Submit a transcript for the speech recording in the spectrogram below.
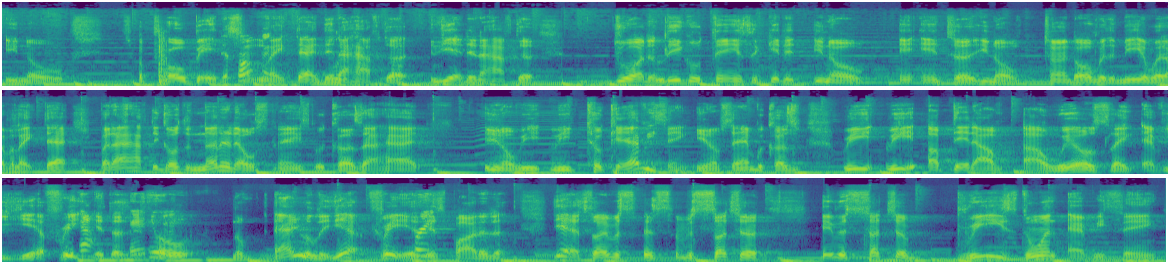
you know, a probate or something like that. Then I have to, yeah, then I have to do all the legal things to get it, you know, into, you know, turned over to me or whatever like that. But I have to go to none of those things because I had, you know, we we took care of everything. You know what I'm saying? Because we we update our our wills like every year free. Yeah, it doesn't annually. go no, annually. Yeah, free. free. It's part of the yeah. So it was it was such a it was such a breeze doing everything,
